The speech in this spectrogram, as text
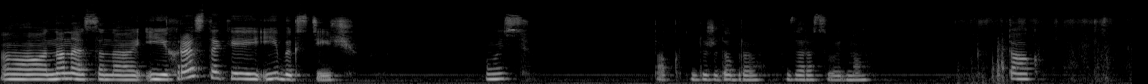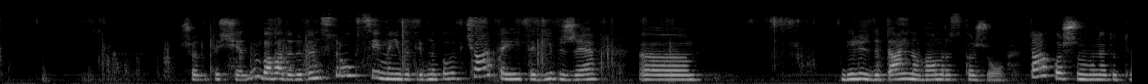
Нанесено і хрестики, і бекстіч. Ось. Так, дуже добре зараз видно. Так. Що тут іще? Ну, багато тут інструкцій, мені потрібно повивчати, і тоді вже е, більш детально вам розкажу. Також у мене тут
